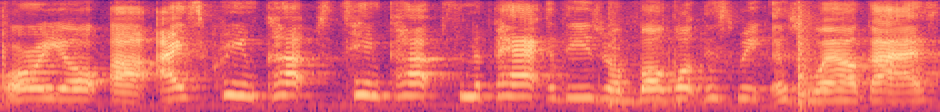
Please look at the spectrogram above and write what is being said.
Oreo uh, ice cream cups, 10 cups in the pack. These are BOGO this week as well, guys.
